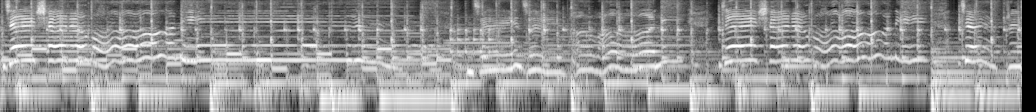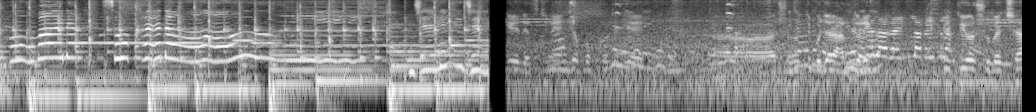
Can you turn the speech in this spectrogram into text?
जय शर्वाणी जय जय भवानी जय शर्वाणी जय त्रिभुवन सुखदाई जय जय ডেস্টিনি এনজিও পক্ষ থেকে আহ, সরস্বতী পূজার আন্তরিক প্রীতি ও শুভেচ্ছা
